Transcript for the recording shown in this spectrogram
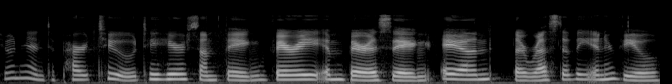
Tune in to part two to hear something very embarrassing and the rest of the interview.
